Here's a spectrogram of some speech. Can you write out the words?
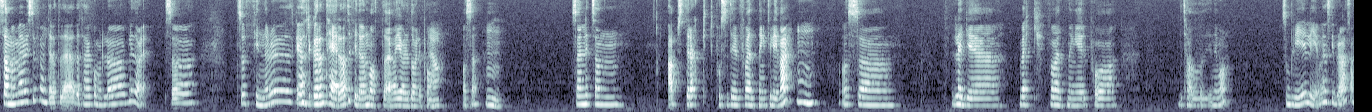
Sammen med hvis du forventer at det, dette her kommer til å bli dårlig. Så, så finner du Skal jeg garantere deg at du finner en måte å gjøre det dårlig på ja. også. Mm. Så en litt sånn abstrakt, positiv forventning til livet. Mm. Og så legge vekk forventninger på detaljnivå. Så blir livet ganske bra, altså.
